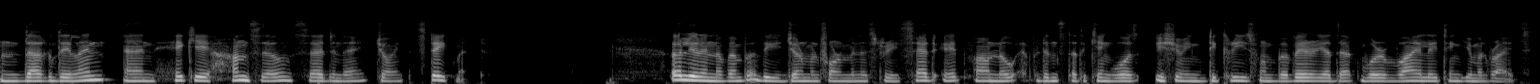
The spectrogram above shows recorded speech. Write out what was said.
Dagdelen and Heike Hansel said in a joint statement. Earlier in November, the German Foreign Ministry said it found no evidence that the king was issuing decrees from Bavaria that were violating human rights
